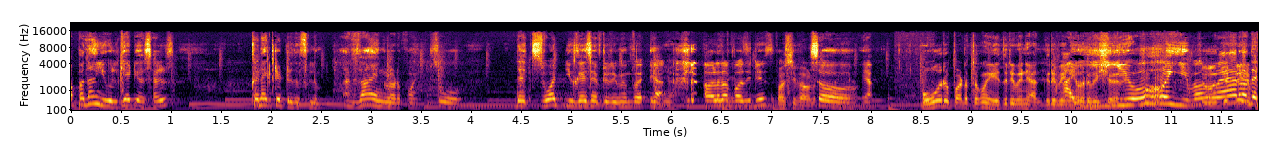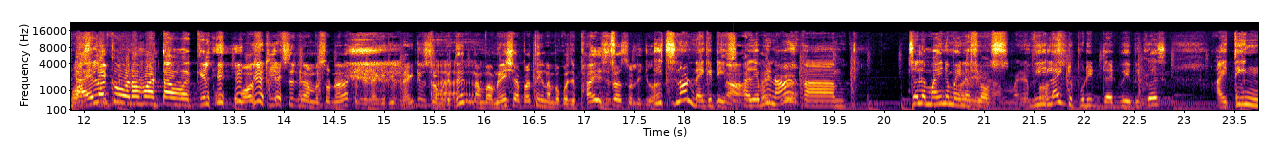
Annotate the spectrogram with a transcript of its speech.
அப்போ தான் you will get yourself connected to the film அதுதான் எங்களோட point so that's what you guys have to remember yeah அவ்வளோதான் பாசிட்டிவ் Positive அவ்வளவுதான். ஸோ யா ஒவ்வொரு படத்துக்கும் எதிர்வினை அக்ரிவினை ஒரு விஷயம் ஐயோ இவன் வேற அந்த டைலாக் விட மாட்டான் மக்களே பாசிட்டிவ்ஸ் நம்ம சொன்னா கொஞ்சம் நெகட்டிவ் நெகட்டிவ் சொல்ல முடியாது. நம்ம மலேசியா பார்த்து நம்ம கொஞ்சம் பயசா சொல்லிக்கலாம். இட்ஸ் நாட் நெகட்டிவ் அது எப்படின்னா ஆம், சில minor minor Yeah, flaws we. Like to put it that way because I think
